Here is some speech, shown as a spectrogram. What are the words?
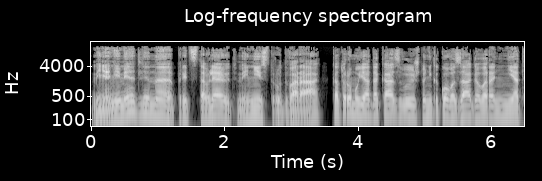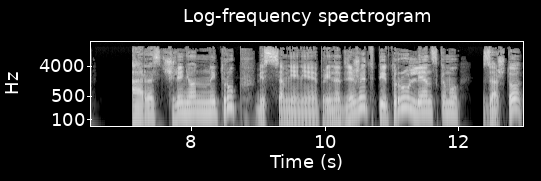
Меня немедленно представляют министру двора, которому я доказываю, что никакого заговора нет, а расчлененный труп, без сомнения, принадлежит Петру Ленскому, за что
